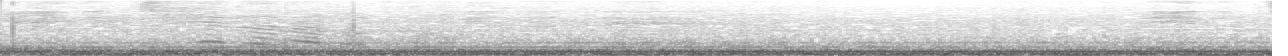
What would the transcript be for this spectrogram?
메인은 체다라가 보이는데 메인은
